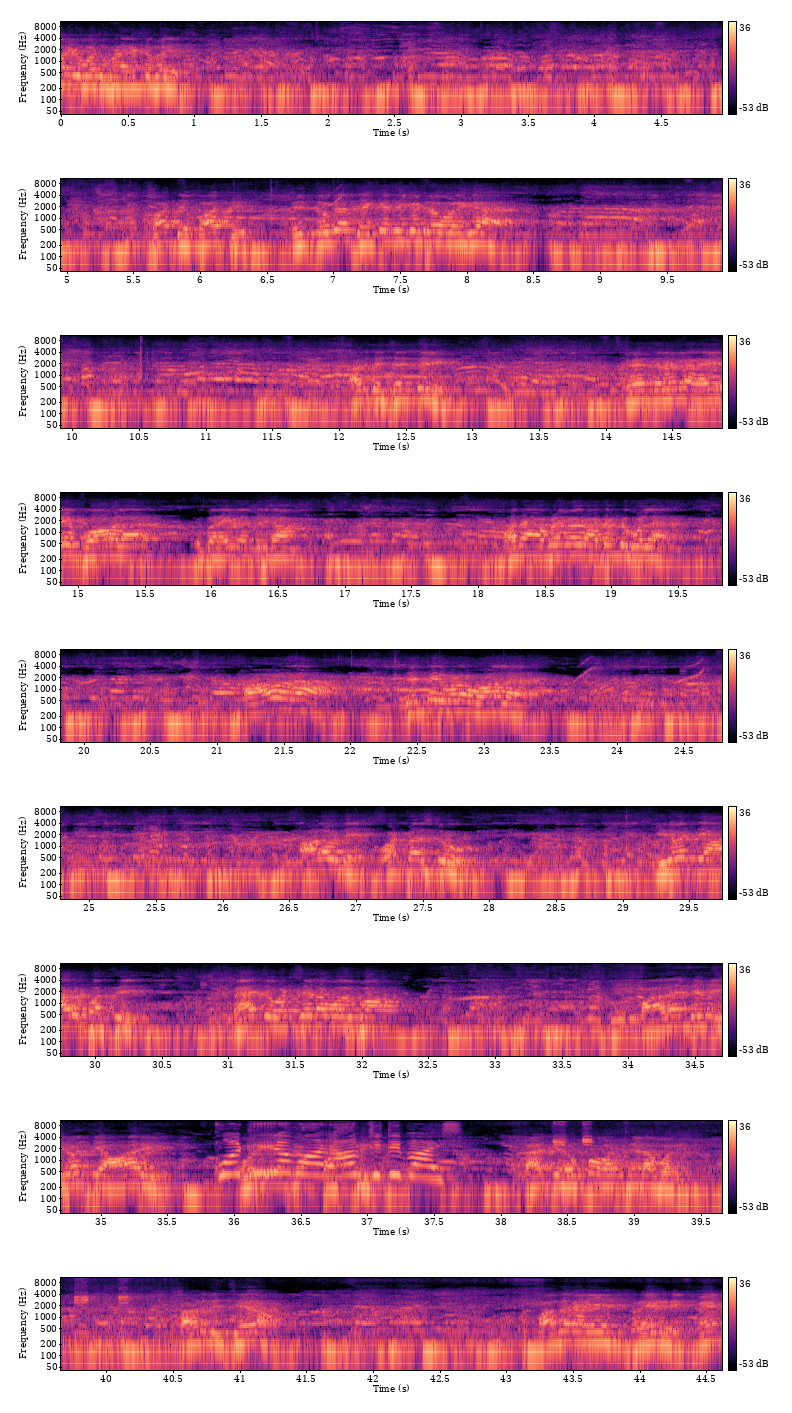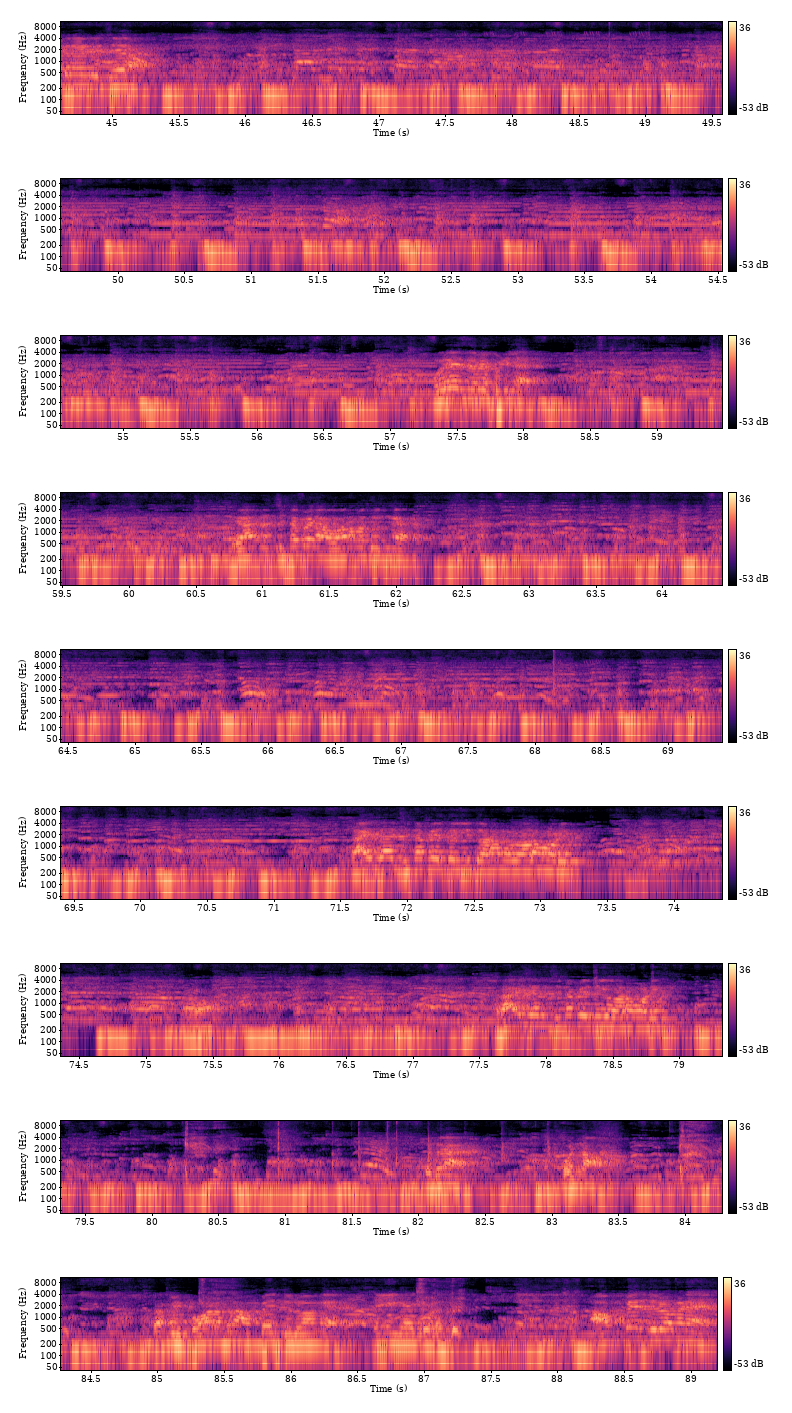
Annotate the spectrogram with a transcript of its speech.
கோடி ஓட்டு போன ரெண்டு பேர். பாத்து பாத்து. நீ தொகை தைக்க தெக்கிட்டு உங்களுக்கு அடுத்து செந்தில். இவன் இந்த ரெண்டுல ரயிலே போகல. இப்ப ரயில் வந்திருக்கான். அதான் அப்படியே ஒரு அட்டம் கொள்ள அவ்வளவுதான். செந்தில் கூட ஓடல. All out one plus two இருபத்தி ஆறு பத்து. மேட்ச் ஒன் சைடா போகுதுப்பா. மதன் டீம் இருபத்தி ஆறு. பாய்ஸ். மேட்ச் ரொம்ப ஒன் சைடா போகுது. அடுத்து சேரம் மதன் அணியின் மெயின் ரைடர் சேரம் ஒரே சமயம் பிடில யாரு சின்ன பையன் வரம தூங்க ராய்தா சின்ன பையன் தூக்கி தரம் வர ஓடி ராய்தா சின்ன பையன் தூக்கி வர மாடி என்ன? ஒண்ணா தம்பி போனதும் அம்பேர் சொல்லுவாங்க. நீங்க கேட்க கூடாது அம்பேர் சொல்லுவாங்கண்ணே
